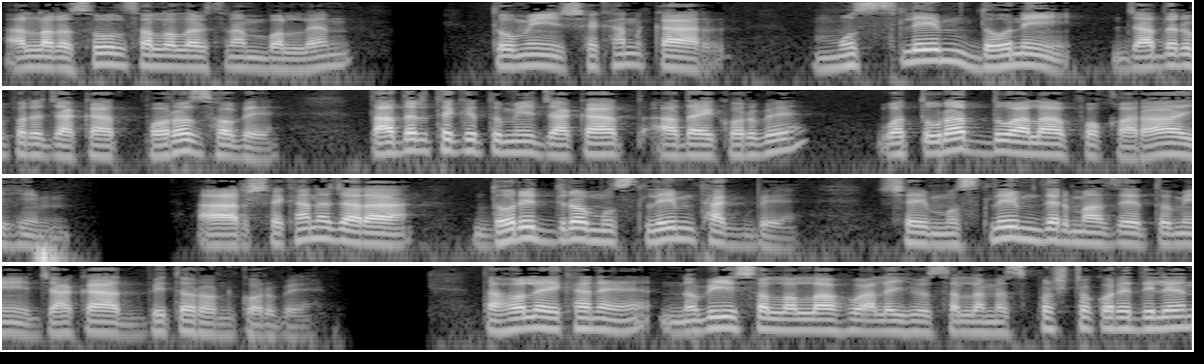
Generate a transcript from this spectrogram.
আল্লাহ রসুল সাল্লা সাল্লাম বললেন তুমি সেখানকার মুসলিম ধনী যাদের উপরে জাকাত ফরজ হবে, তাদের থেকে তুমি জাকাত আদায় করবে। ওয়া তুরাদ্দু আলা ফোকারা ইহিম আর সেখানে যারা দরিদ্র মুসলিম থাকবে, সেই মুসলিমদের মাঝে তুমি জাকাত বিতরণ করবে। তাহলে এখানে নবী সাল্লাহু আলহিউসাল্লাম স্পষ্ট করে দিলেন,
